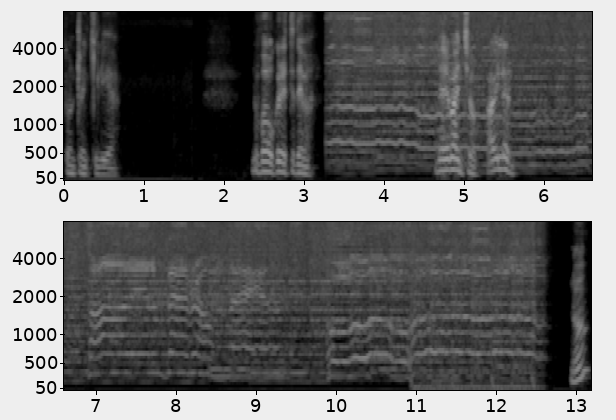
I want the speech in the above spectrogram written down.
con tranquilidad. Nos vamos con este tema. Dale, Pancho, a bailar. ¿No?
